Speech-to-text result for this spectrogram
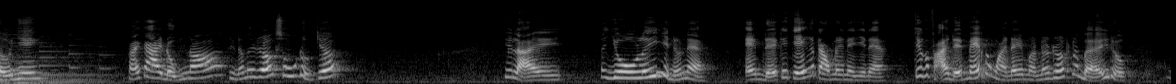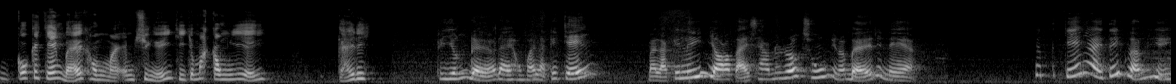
Tự nhiên. Phải có ai đụng nó thì nó mới rớt xuống được chứ. Với lại nó vô lý gì nữa nè. Em để cái chén ở trong đây này vậy nè Chứ có phải để mép ở ngoài đây mà nó rớt nó bể được. Có cái chén bể không mà em suy nghĩ chi cho mắc công như vậy? Kể đi. Cái vấn đề ở đây không phải là cái chén Mà là cái lý do tại sao nó rớt xuống và nó bể đây nè. Cái chén ai tiếc làm cái gì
